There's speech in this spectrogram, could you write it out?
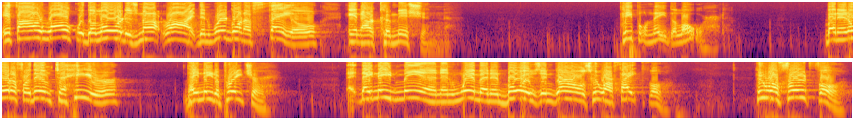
If our walk with the Lord is not right, then we're going to fail in our commission. People need the Lord. But in order for them to hear, they need a preacher. They need men and women and boys and girls who are faithful, who are fruitful,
